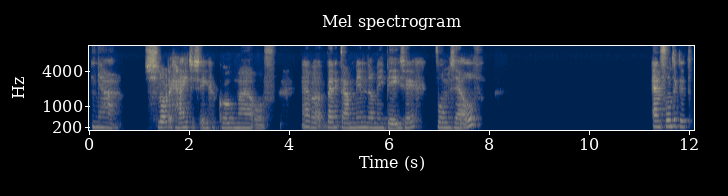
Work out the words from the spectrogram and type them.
ja, slordigheidjes ingekomen of hè, ben ik daar minder mee bezig voor mezelf. En vond ik dit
